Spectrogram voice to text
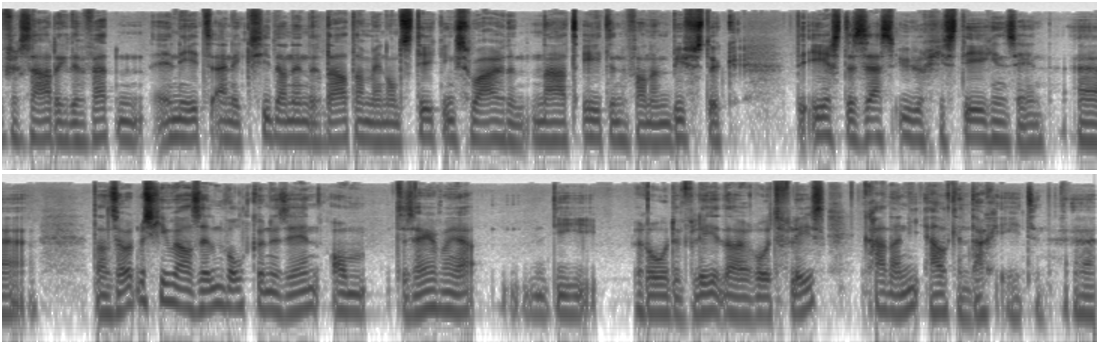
verzadigde vetten ineet en ik zie dan inderdaad dat mijn ontstekingswaarden na het eten van een biefstuk de eerste zes uur gestegen zijn, eh, dan zou het misschien wel zinvol kunnen zijn om te zeggen van, ja, die rode vlees, dat rood vlees, ik ga dat niet elke dag eten. Eh,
